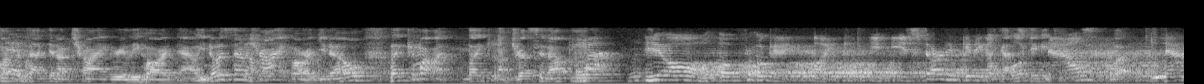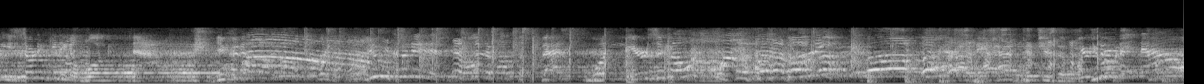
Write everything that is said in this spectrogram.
fun of the fact that I'm trying really hard now. You notice I'm trying hard, you know? Like, come on. Like, I'm dressing up more. Yeah, oh, oh, okay, Mike. You, you started getting a I got look now. jeans. What? Now you started getting a look now. You could have like, you could have thought about the best 20 years ago. 30? I, had pictures of You're doing it now.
